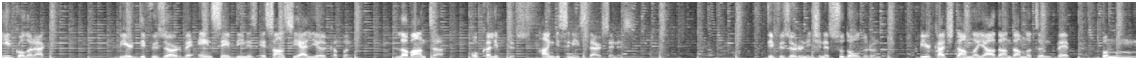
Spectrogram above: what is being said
İlk olarak, bir difüzör ve en sevdiğiniz esansiyel yağı kapın. Lavanta, okaliptüs, hangisini isterseniz. Difüzörün içine su doldurun, birkaç damla yağdan damlatın ve bım!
